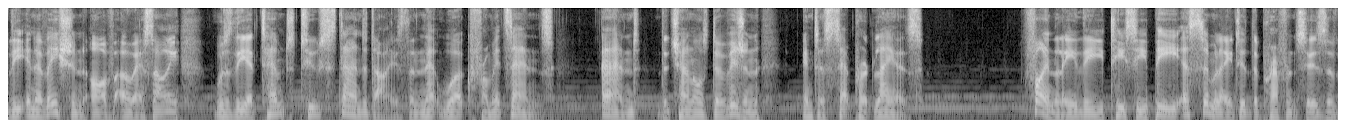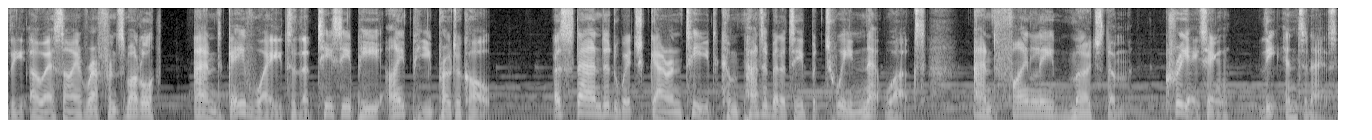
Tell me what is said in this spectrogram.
the innovation of OSI was the attempt to standardize the network from its ends and the channel's division into separate layers. Finally, the TCP assimilated the preferences of the OSI reference model and gave way to the TCP IP protocol, a standard which guaranteed compatibility between networks and finally merged them, creating the Internet.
